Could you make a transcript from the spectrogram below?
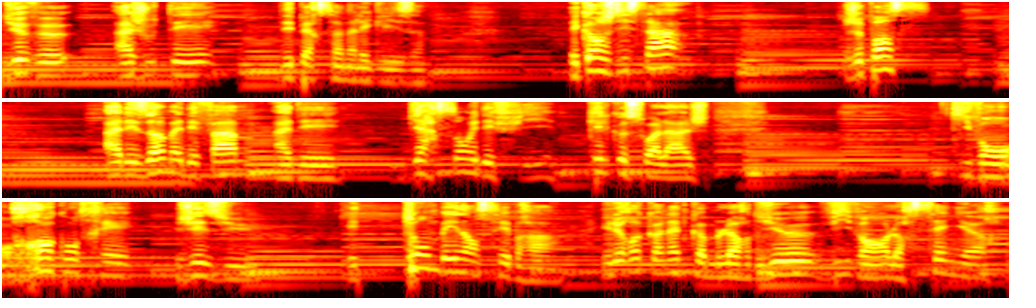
Dieu veut ajouter des personnes à l'Église. Et quand je dis ça, je pense à des hommes et des femmes, à des garçons et des filles, quel que soit l'âge, qui vont rencontrer Jésus et tomber dans ses bras et le reconnaître comme leur Dieu vivant, leur Seigneur,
